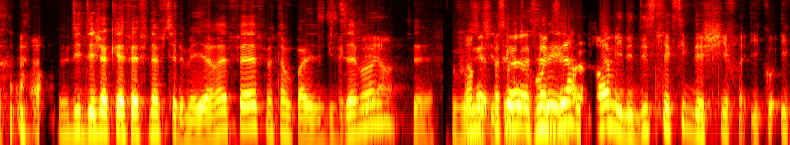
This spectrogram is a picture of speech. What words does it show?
Vous dites déjà que FF9 c'est le meilleur FF, maintenant vous parlez de beat'em Non, mais parce que. Setzer, le problème, il est dyslexique des chiffres. Il, il,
